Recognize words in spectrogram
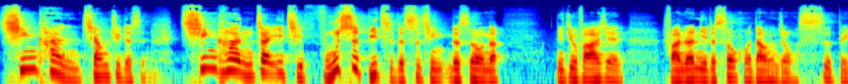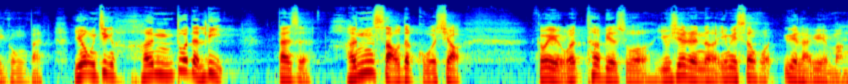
轻看相聚的事，轻看在一起服侍彼此的事情的时候呢，你就发现，反而你的生活当中事倍功半，用尽很多的力，但是很少的果效。各位，我特别说，有些人呢，因为生活越来越忙。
